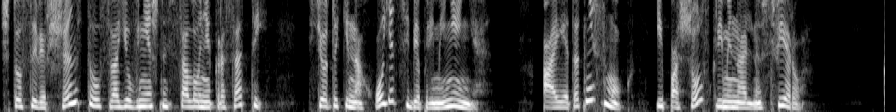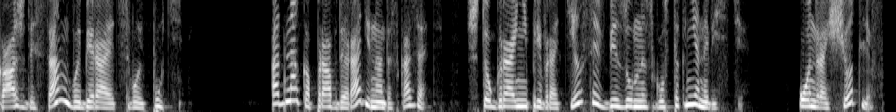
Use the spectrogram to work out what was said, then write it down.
что совершенствовал свою внешность в салоне красоты, все-таки находит себе применение. А этот не смог и пошел в криминальную сферу. Каждый сам выбирает свой путь. Однако, правды ради, надо сказать, что Грай не превратился в безумный сгусток ненависти. Он расчетлив,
